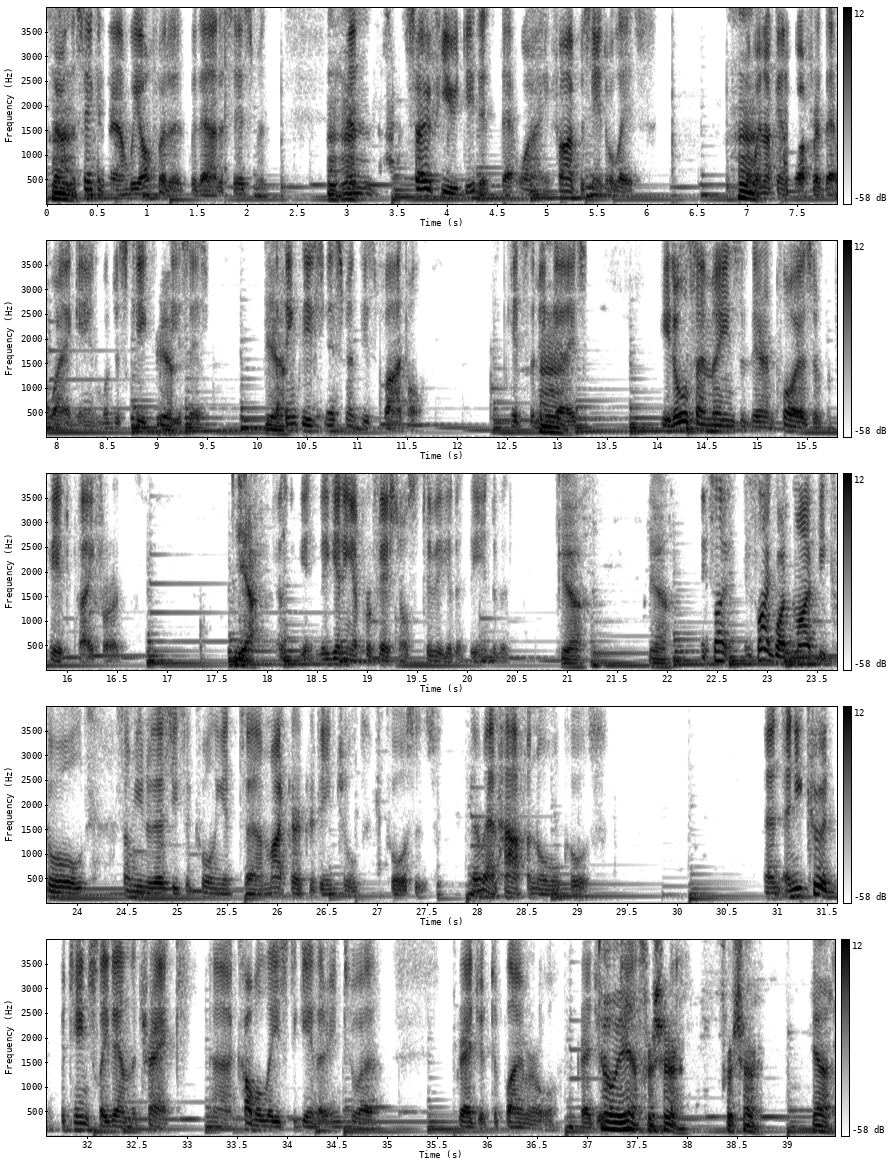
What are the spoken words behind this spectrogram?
So in Hmm. the second round, we offered it without assessment, Mhm. and so few did it that way, five percent or less. So Hmm. we're not going to offer it that way again. We'll just keep Yeah. the assessment. I think the assessment is vital, gets them Mm. It also means that their employers are prepared to pay for it Yeah. they're getting a professional certificate at the end of it. Yeah. Yeah. It's like it's like what might be called. Some universities are calling it uh, micro credentialed courses. They're about half a normal course, and and you could potentially down the track uh, cobble these together into a graduate diploma or graduate. Oh yeah, for sure. For sure. Yeah.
